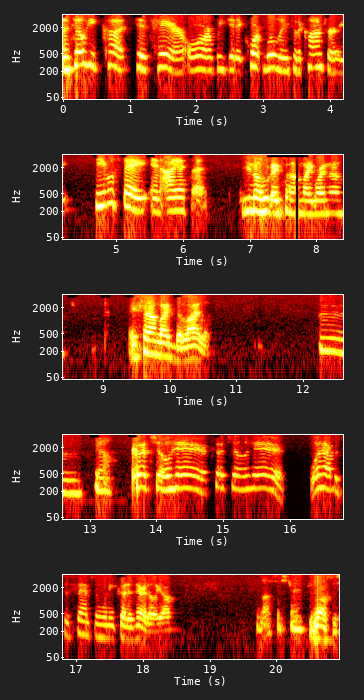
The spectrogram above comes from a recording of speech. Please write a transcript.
Until he cuts his hair or we get a court ruling to the contrary, he will stay in ISS. You know who they sound like right now? They sound like Delilah. Mm, yeah. Cut your hair. Cut your hair. What happened to Samson when he cut his hair, though, y'all? He lost his strength. He lost his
